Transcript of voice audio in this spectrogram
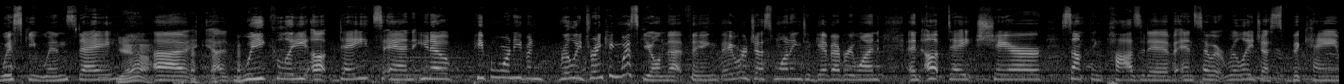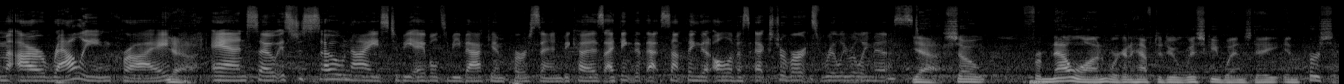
Whiskey Wednesday, Yeah. uh, uh, weekly updates, and you know, people weren't even really drinking whiskey on that thing. They were just wanting to give everyone an update, share something positive, and so it really just became our rallying cry. Yeah. And so it's just so nice to be able to be back in person because I think that that's something that all of us extroverts really, really miss. Yeah. So from now on, we're going to have to do Whiskey Wednesday in person.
